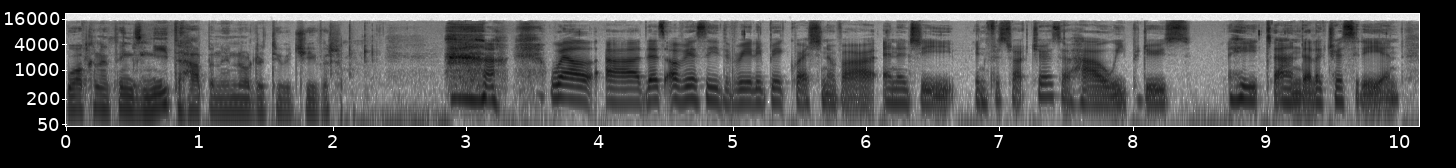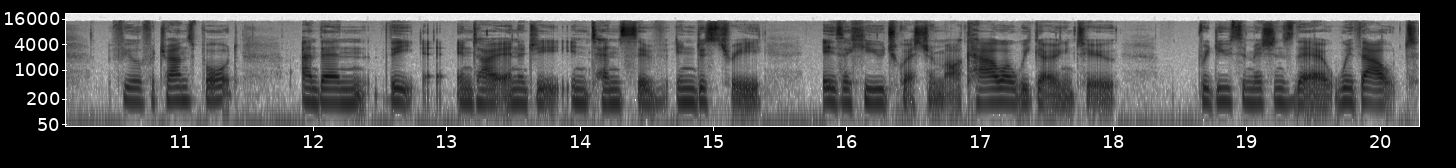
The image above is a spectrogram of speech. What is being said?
What kind of things need to happen in order to achieve it? Well, uh, there's obviously the really big question of our energy infrastructure, so how we produce heat and electricity and fuel for transport. And then the entire energy intensive industry is a huge question mark. How are we going to reduce emissions there without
